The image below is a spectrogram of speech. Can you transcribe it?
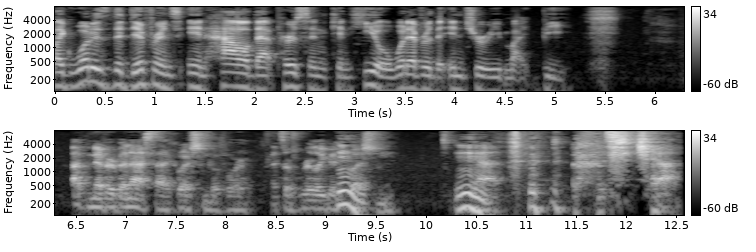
like what is the difference in how that person can heal whatever the injury might be? I've never been asked that question before. That's a really good mm. question. Mm. Yeah. yeah.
